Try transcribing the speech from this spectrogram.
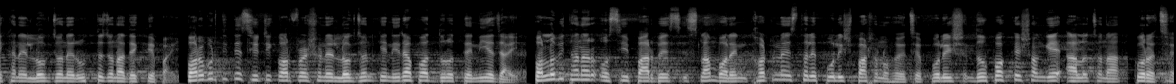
এখানে লোকজনের উত্তেজনা দেখতে পাই। পরবর্তীতে সিটি কর্পোরেশনের লোকজনকে নিরাপদ দূরত্বে নিয়ে যায়। পল্লবী থানার ওসি পারভেজ ইসলাম বলেন, ঘটনাস্থলে পুলিশ পাঠানো হয়েছে। পুলিশ দুপক্ষের সঙ্গে আলোচনা করেছে।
